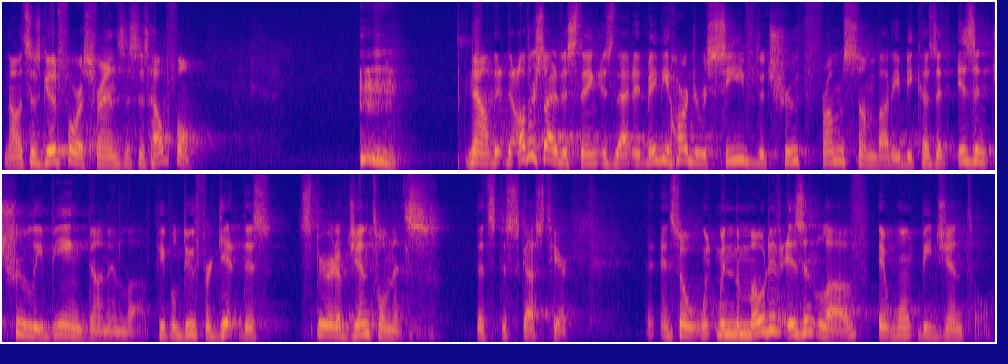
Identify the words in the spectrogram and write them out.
No, this is good for us, friends. This is helpful. Now, the, the, other side of this thing is that it may be hard to receive the truth from somebody because it isn't truly being done in love. People do forget this spirit of gentleness that's discussed here. And so, when, the motive isn't love, it won't be gentle.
